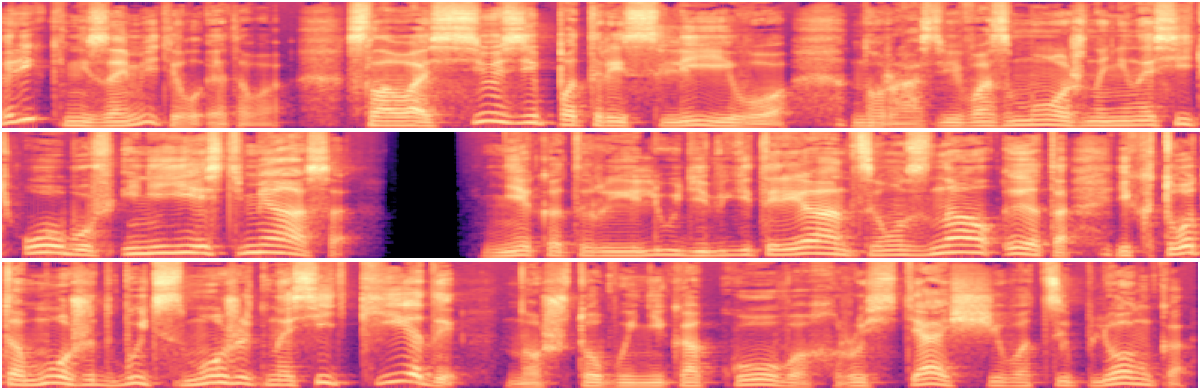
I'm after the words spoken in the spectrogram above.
Рик не заметил этого. Слова Сьюзи потрясли его. Но разве возможно не носить обувь и не есть мясо? Некоторые люди-вегетарианцы, он знал это, и кто-то, может быть, сможет носить кеды, но чтобы никакого хрустящего цыпленка,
